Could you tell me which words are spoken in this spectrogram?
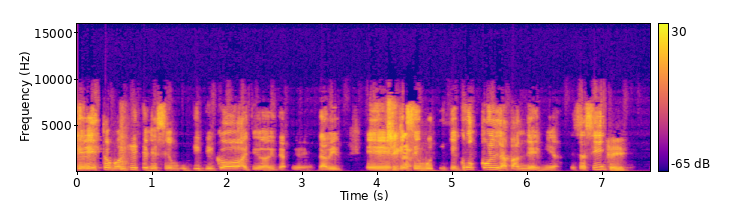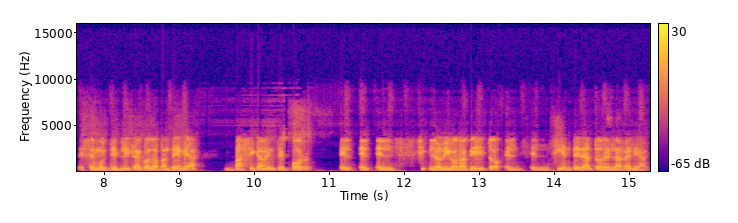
que esto vos dijiste que se multiplicó, David, eh, que se multiplicó con la pandemia, ¿es así? Sí, se multiplica con la pandemia básicamente por el, el, lo digo rapidito, el, el siguiente dato de la realidad.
